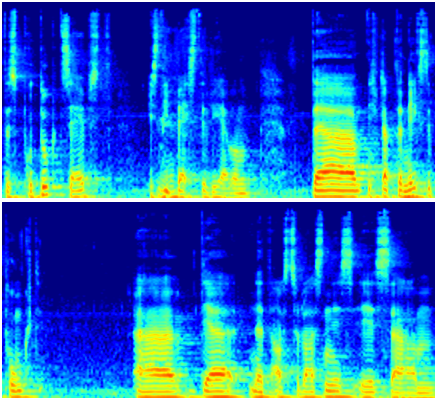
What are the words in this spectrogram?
das Produkt selbst ist die ja. beste Werbung. Der, ich glaube, der nächste Punkt äh, der nicht auszulassen ist, ist, ähm,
